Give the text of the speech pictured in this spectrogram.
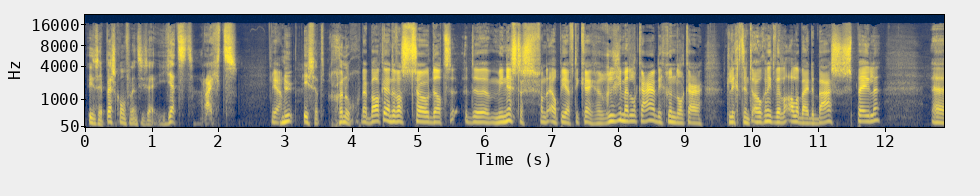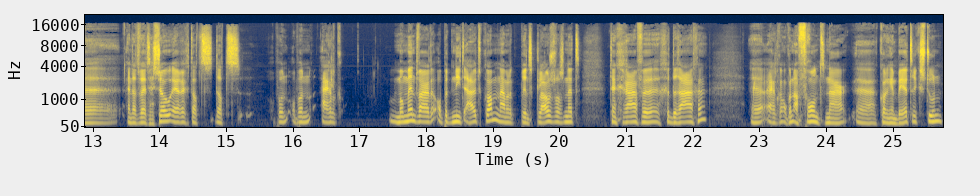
in zijn persconferentie zei. Jetzt rechts. Ja. Nu is het genoeg. Bij Balkenende was het zo dat de ministers van de LPF die kregen ruzie met elkaar. Die gunden elkaar het licht in het oog niet. Willen allebei de baas spelen. Uh, en dat werd zo erg dat, dat op, een, op een eigenlijk moment waar op het niet uitkwam, namelijk Prins Klaus was net ten graven gedragen. Uh, eigenlijk ook een affront naar uh, koningin Beatrix toen.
